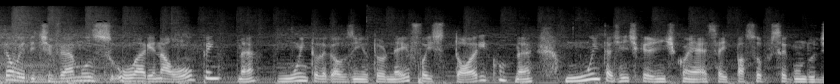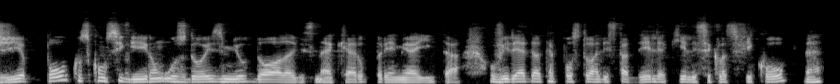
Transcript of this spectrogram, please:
Então, ele tivemos o Arena Open, né? Muito legalzinho o torneio, foi histórico, né? Muita gente que a gente conhece aí passou pro segundo dia, poucos conseguiram os dois mil dólares, né? Que era o prêmio aí, tá? O Viledo até postou a lista dele aqui, ele se classificou, né?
